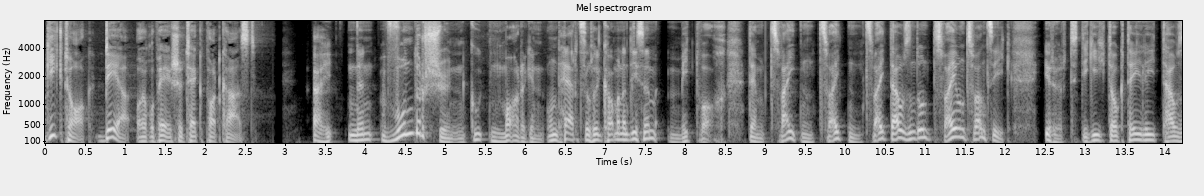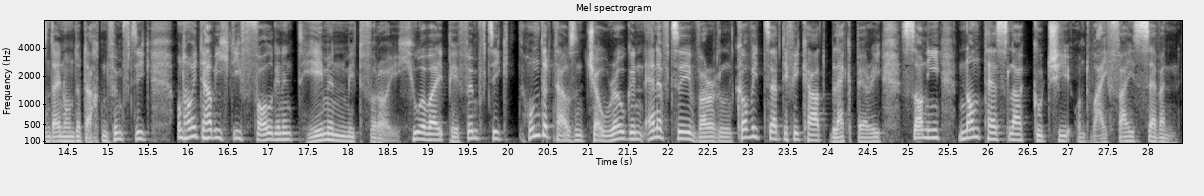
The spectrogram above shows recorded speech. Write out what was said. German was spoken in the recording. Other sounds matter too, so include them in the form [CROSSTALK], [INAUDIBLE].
Geek Talk, der europäische Tech-Podcast. Einen wunderschönen guten Morgen und herzlich willkommen an diesem Mittwoch, dem 2.2.2022. Ihr hört die Geek Talk Daily 1158 und heute habe ich die folgenden Themen mit für euch. Huawei P50, 100.000 Joe Rogan, NFC, Wordle, Covid-Zertifikat, Blackberry, Sony, Non-Tesla, Gucci und Wi-Fi 7.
